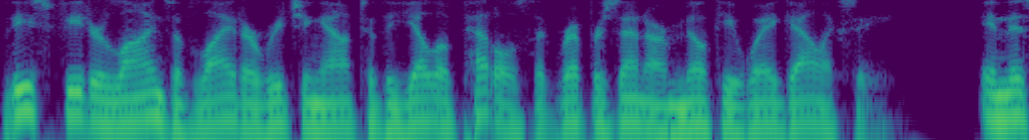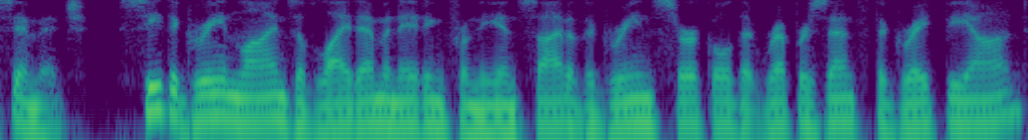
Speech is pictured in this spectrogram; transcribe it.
These feeder lines of light are reaching out to the yellow petals that represent our Milky Way galaxy. In this image, see the green lines of light emanating from the inside of the green circle that represents the great beyond?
